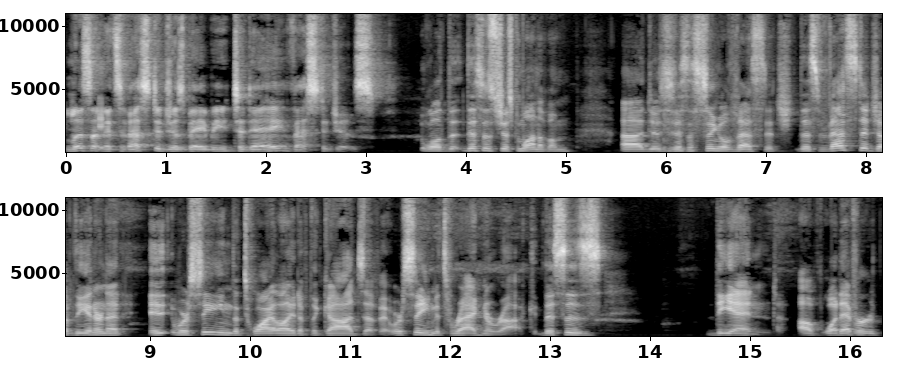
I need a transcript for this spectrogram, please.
Listen, it's vestiges, baby. Today, vestiges. Well, th- this is just one of them. Uh, just, just a single vestige. This vestige of the internet, it, we're seeing the twilight of the gods of it. We're seeing its Ragnarok. This is the end of whatever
